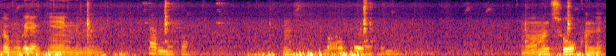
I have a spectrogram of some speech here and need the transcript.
กลมก็ยังแห้งนะมันทำนี่บ่อืมบ่เอาเปลือกขึ้นมาอ๋อมันสุกคนเลย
